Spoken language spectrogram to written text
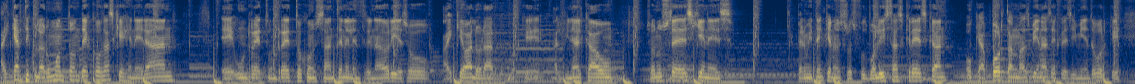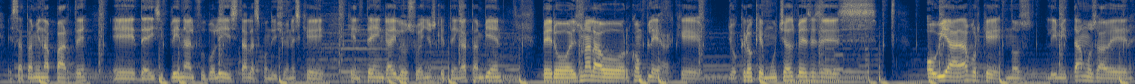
hay que articular un montón de cosas que generan eh, un reto, un reto constante en el entrenador y eso hay que valorarlo porque al fin y al cabo son ustedes quienes permiten que nuestros futbolistas crezcan o que aportan más bien a ese crecimiento porque está también la parte eh, de disciplina del futbolista, las condiciones que, que él tenga y los sueños que tenga también, pero es una labor compleja que yo creo que muchas veces es obviada porque nos limitamos a ver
